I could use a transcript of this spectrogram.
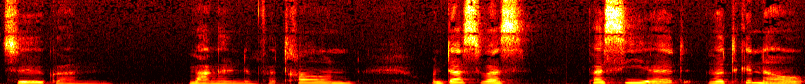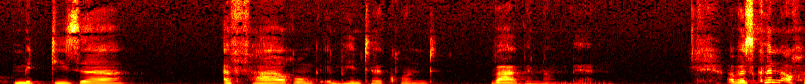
Zögern, mangelndem Vertrauen. Und das, was passiert, wird genau mit dieser Erfahrung im Hintergrund wahrgenommen werden. Aber es können auch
